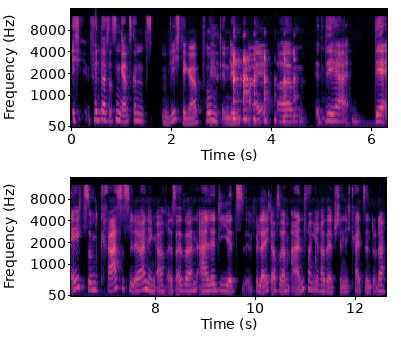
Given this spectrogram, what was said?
Ich finde, das ist ein ganz, ganz wichtiger Punkt in dem Fall, ähm, der, der echt so ein krasses Learning auch ist. Also an alle, die jetzt vielleicht auch so am Anfang ihrer Selbstständigkeit sind oder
